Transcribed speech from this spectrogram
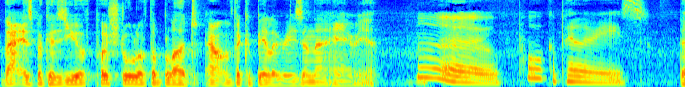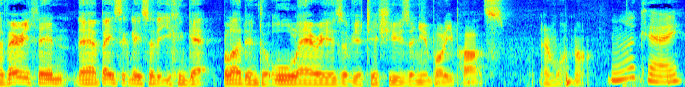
that is because you have pushed all of the blood out of the capillaries in that area. Oh, poor capillaries. They're very thin. They're basically so that you can get blood into all areas of your tissues and your body parts and whatnot. Okay.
